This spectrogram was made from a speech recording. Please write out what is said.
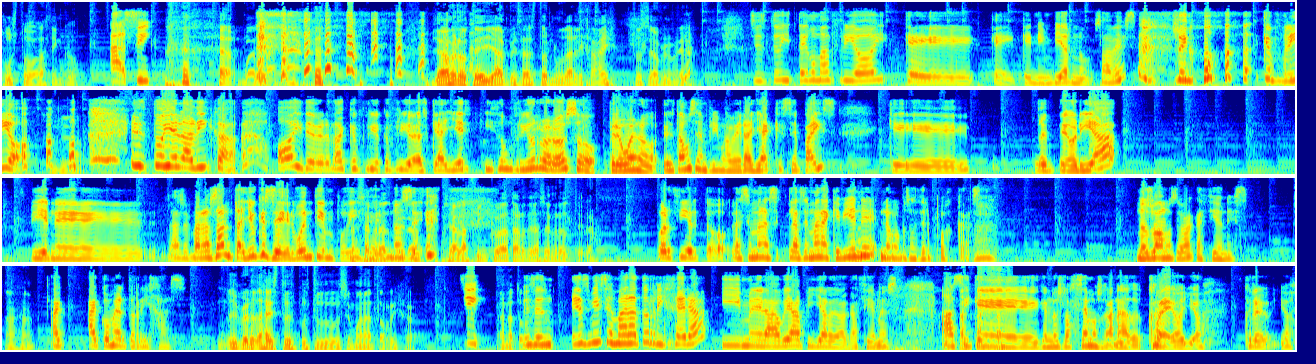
Justo a las 5. Ah, sí. vale. ya me noté, ya empecé a estornudar. Dije, ay, esto es la primavera. Yo estoy, tengo más frío hoy que, que, que en invierno, ¿sabes? tengo... ¡Qué frío! Ya. Estoy heladica. Ay, de verdad, qué frío, qué frío. Es que ayer hizo un frío horroroso. Pero bueno, estamos en primavera, ya que sepáis que en teoría viene la Semana Santa, yo qué sé, el buen tiempo, La sangre dicen, no altera. sé. O sea, a las 5 de la tarde la sangre altera. Por cierto, la semana, la semana que viene no vamos a hacer podcast. Nos vamos de vacaciones. Ajá. A, a comer torrijas. Es verdad, esto es tu semana torrija. Sí, Ana Es, Torrija. es mi semana torrijera y me la voy a pillar de vacaciones. Así que, que nos las hemos ganado, creo yo. Creo yo.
